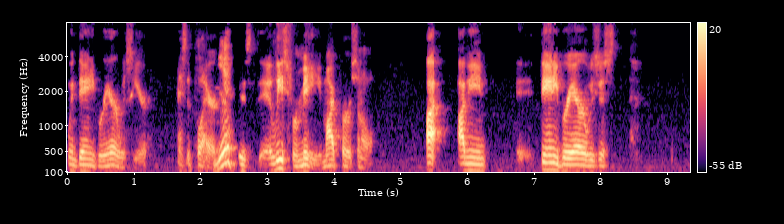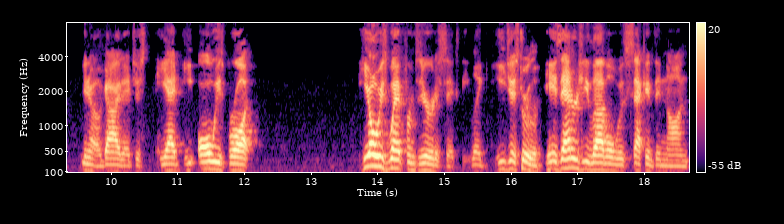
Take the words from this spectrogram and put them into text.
when Danny Briere was here as a player. Yeah, at least for me, my personal. I I mean, Danny Briere was just, you know, a guy that just he had he always brought. He always went from zero to sixty. Like he just Truly. his energy level was second to none.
